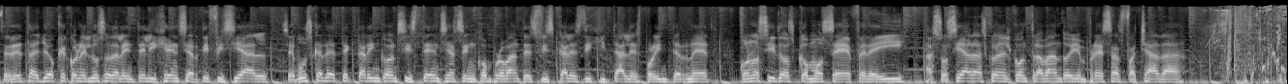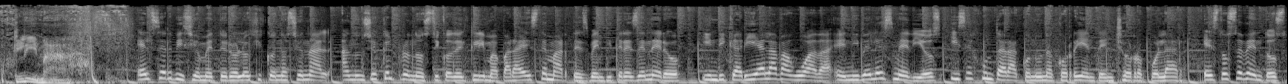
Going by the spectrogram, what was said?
Se detalló que con el uso de la inteligencia artificial se busca detectar inconsistencias en comprobantes fiscales digitales por Internet, conocidos como CFDI, asociadas con el contrabando y empresas fachada. Clima. El Servicio Meteorológico Nacional anunció que el pronóstico del clima para este martes 23 de enero indicaría la vaguada en niveles medios y se juntará con una corriente en chorro polar. Estos eventos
